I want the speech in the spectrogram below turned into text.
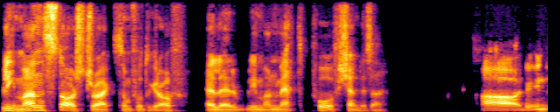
Blir man starstruck som fotograf? Eller blir man mätt på kändisar? Ja, det,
